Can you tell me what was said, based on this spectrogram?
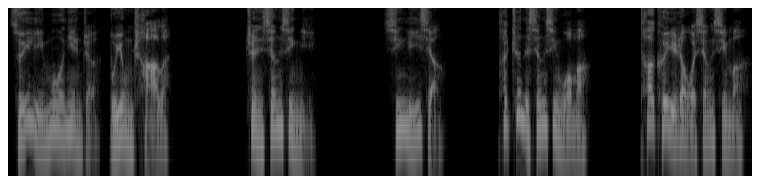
嘴里默念着：“不用查了，朕相信你。”心里想：他真的相信我吗？他可以让我相信吗？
